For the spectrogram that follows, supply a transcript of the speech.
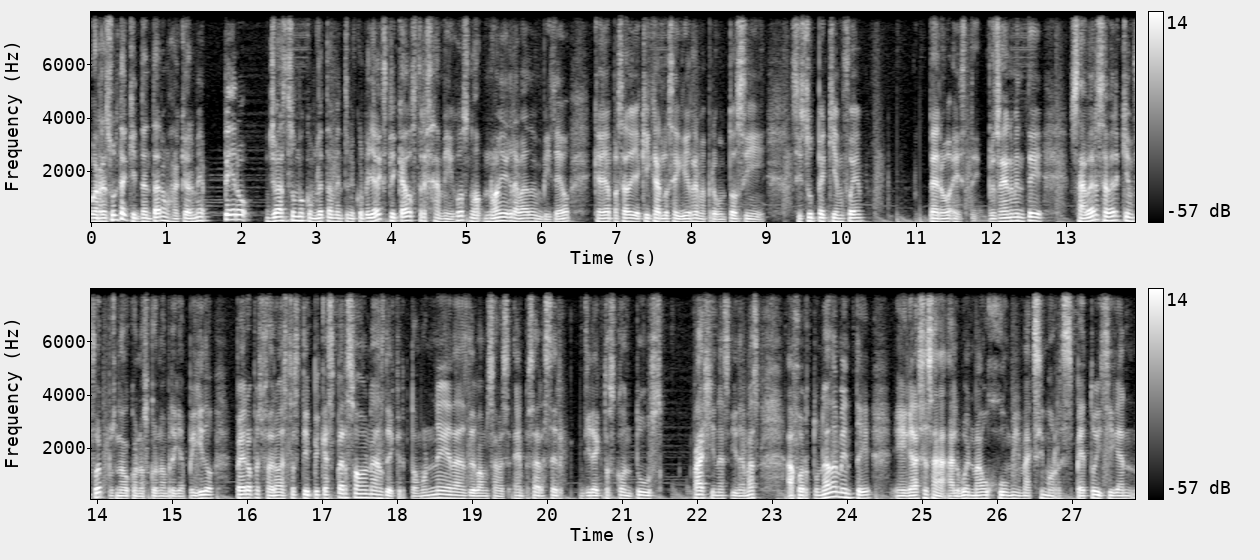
Pues resulta que intentaron hackearme, pero yo asumo completamente mi culpa. Ya he explicado a los tres amigos, no, no había grabado en video qué había pasado y aquí Carlos Aguirre me preguntó si, si supe quién fue. Pero este, pues realmente saber, saber quién fue, pues no conozco nombre y apellido, pero pues fueron estas típicas personas de criptomonedas, de vamos a, empezar a hacer directos con tus páginas y demás. Afortunadamente, eh, gracias al buen Mau Humi, máximo respeto y sigan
